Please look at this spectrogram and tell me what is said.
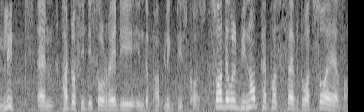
leaked and part of it is already in the public discourse. So there will be no purpose served whatsoever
